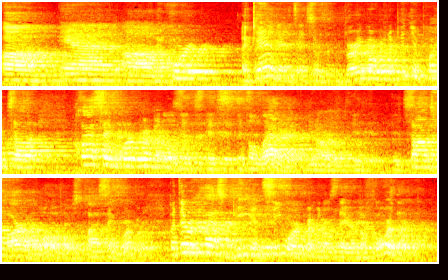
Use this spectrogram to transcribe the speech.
Um, and uh, the court, again, it's, it's, a very well-written opinion, points out Class A war criminals, it's, it's, it's a letter. You know, it, it sounds horrible, oh, there's Class A war criminals. But there were Class B and C war criminals there before that.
